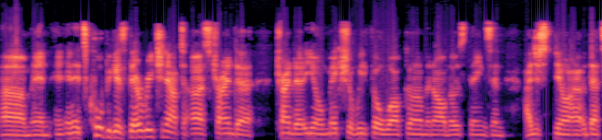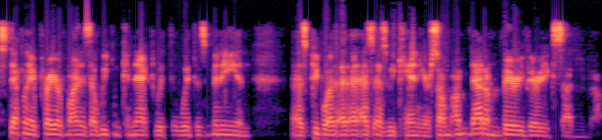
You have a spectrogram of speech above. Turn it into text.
Um, and, and, and it's cool because they're reaching out to us, trying to trying to you know make sure we feel welcome and all those things. And i just you know that's definitely a prayer of mine is that we can connect with with as many and as people as as we can here. So i'm, I'm that i'm very very excited about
